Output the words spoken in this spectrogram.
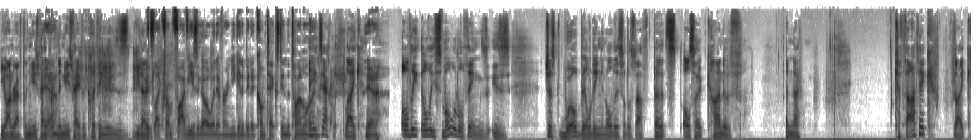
You unwrap the newspaper Yeah. and the newspaper clipping is, you know, it's like from five years ago or whatever, and you get a bit of context in the timeline. exactly like Yeah, all the all these small little things is just world building and all this sort of stuff, but it's also kind of I don't know cathartic, like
